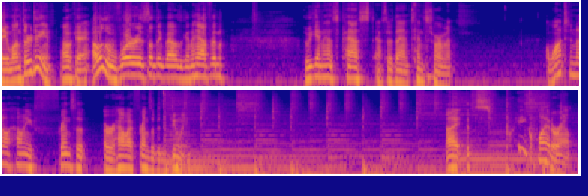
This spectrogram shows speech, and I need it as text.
Day 113. Okay, I was worried something bad was gonna happen. The weekend has passed after that intense tournament. I want to know how many friends have, or how my friends have been doing. I it's pretty quiet around.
